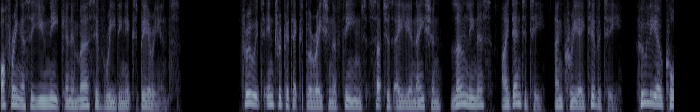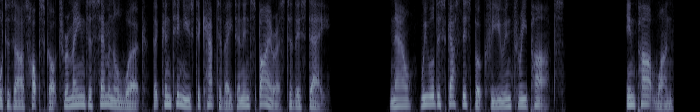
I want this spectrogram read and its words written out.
offering us a unique and immersive reading experience. Through its intricate exploration of themes such as alienation, loneliness, identity, and creativity, Julio Cortazar's Hopscotch remains a seminal work that continues to captivate and inspire us to this day. Now, we will discuss this book for you in three parts. In part 1,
